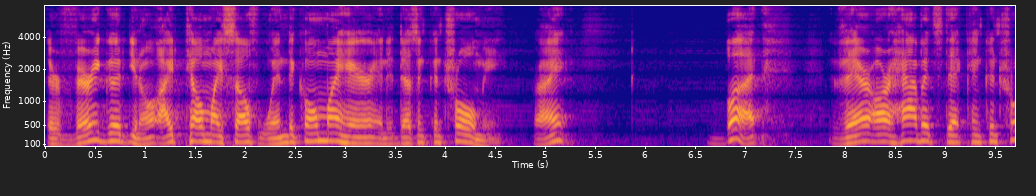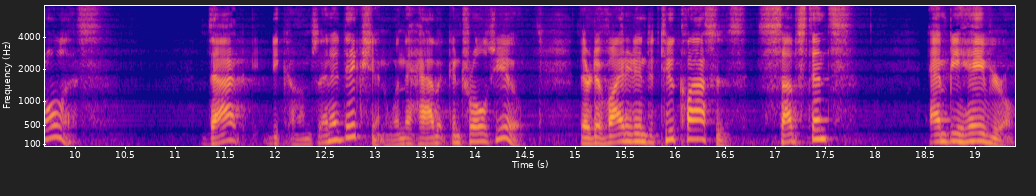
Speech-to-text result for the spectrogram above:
They're very good, you know, I tell myself when to comb my hair, and it doesn't control me, right? But there are habits that can control us. That becomes an addiction when the habit controls you. They're divided into two classes substance and behavioral.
